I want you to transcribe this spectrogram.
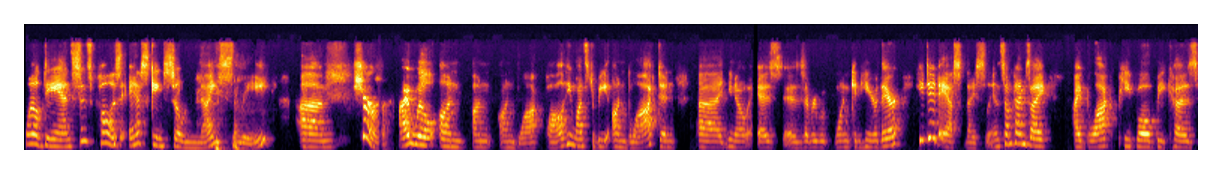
Well, Dan, since Paul is asking so nicely, um, sure, I will un, un, unblock Paul. He wants to be unblocked, and uh, you know, as as everyone can hear there, he did ask nicely. And sometimes I I block people because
